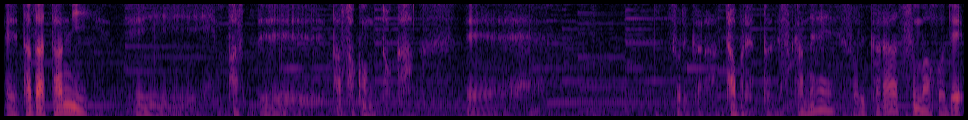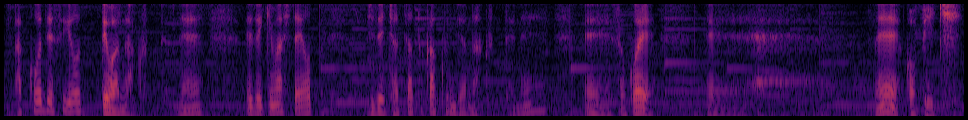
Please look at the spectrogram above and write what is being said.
えー、ただ単に、えーパえー、パソコンとか、えーそれからタブレットですかね。それからスマホで「あこうですよ」ではなくってね「できましたよ」字でちゃっちゃと書くんじゃなくってね、えー、そこへ、えー、ね、コピー機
